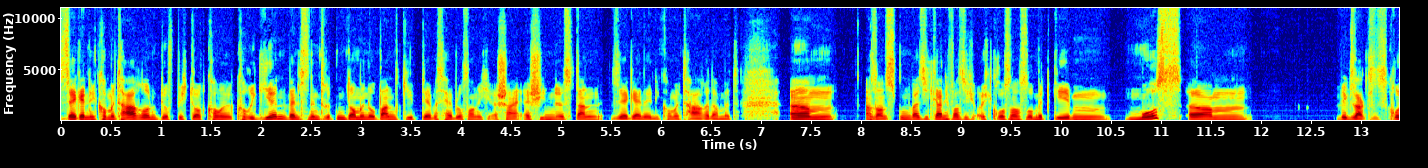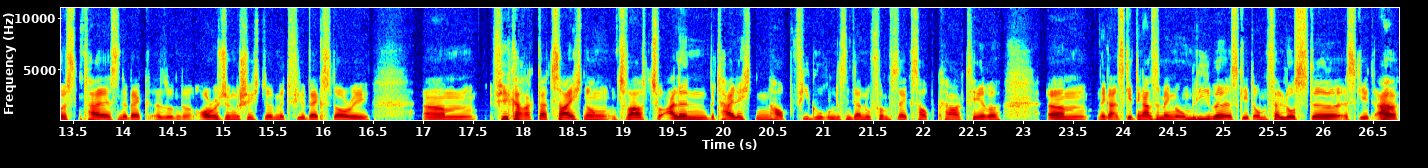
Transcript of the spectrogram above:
sehr gerne in die Kommentare und dürft mich dort korrigieren. Wenn es einen dritten Domino-Band gibt, der bisher bloß noch nicht erschienen ist, dann sehr gerne in die Kommentare damit. Ähm, ansonsten weiß ich gar nicht, was ich euch groß noch so mitgeben muss. Ähm, wie gesagt, das größtenteils eine Back, also eine Origin-Geschichte mit viel Backstory, ähm, viel Charakterzeichnung und zwar zu allen beteiligten Hauptfiguren. Das sind ja nur fünf, sechs Hauptcharaktere. Ähm, es geht eine ganze Menge um Liebe, es geht um Verluste, es geht. Ah,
